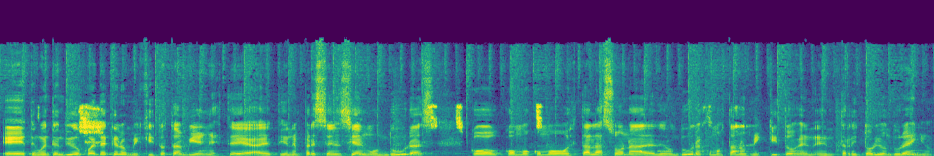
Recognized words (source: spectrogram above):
tengo entendido pues de que los misquitos también este tienen presencia en Honduras. ¿Cómo, cómo está la zona de Honduras? ¿Cómo están los misquitos en territorio hondureño?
